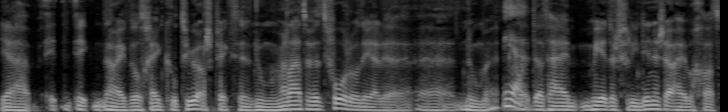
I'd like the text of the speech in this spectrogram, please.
Ja, ik, ik- nou, ik wil het geen cultuuraspecten noemen... maar laten we het vooroordelen eh, noemen. Ja. Eh, dat hij meerdere vriendinnen zou hebben gehad.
